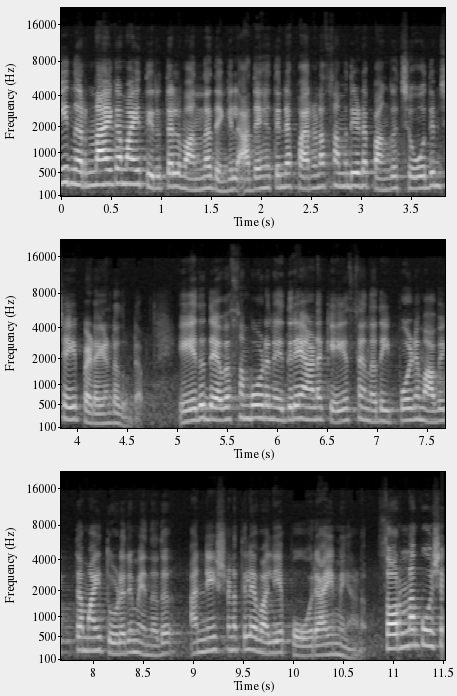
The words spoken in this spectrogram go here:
ഈ നിർണായകമായ തിരുത്തൽ വന്നതെങ്കിൽ അദ്ദേഹത്തിന്റെ ഭരണസമിതിയുടെ പങ്ക് ചോദ്യം ചെയ്യപ്പെടേണ്ടതുണ്ട്. ഏത് ദേവസ്വം ബോർഡിനെതിരെയാണ് കേസ് എന്നത് ഇപ്പോഴും അവ്യക്തമായി തുടരുമെന്നത് അന്വേഷണത്തിലെ വലിയ പോരായ്മയാണ്. സ്വർണപൂശ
